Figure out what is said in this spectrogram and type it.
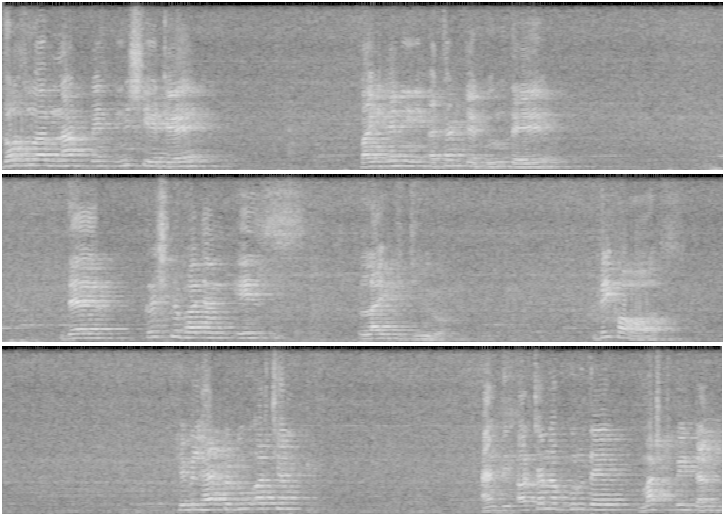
Those who have not been initiated by any authentic Gurudev, their Krishna bhajan is like zero. Because he will have to do archan. And the archan of Gurudev must be done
